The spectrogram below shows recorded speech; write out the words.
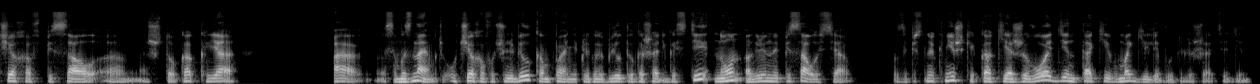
Чехов писал, э, что как я... А, мы знаем, у Чехов очень любил компании, любил приглашать гостей, но он одновременно писал у себя в записной книжке, как я живу один, так и в могиле буду лежать один.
